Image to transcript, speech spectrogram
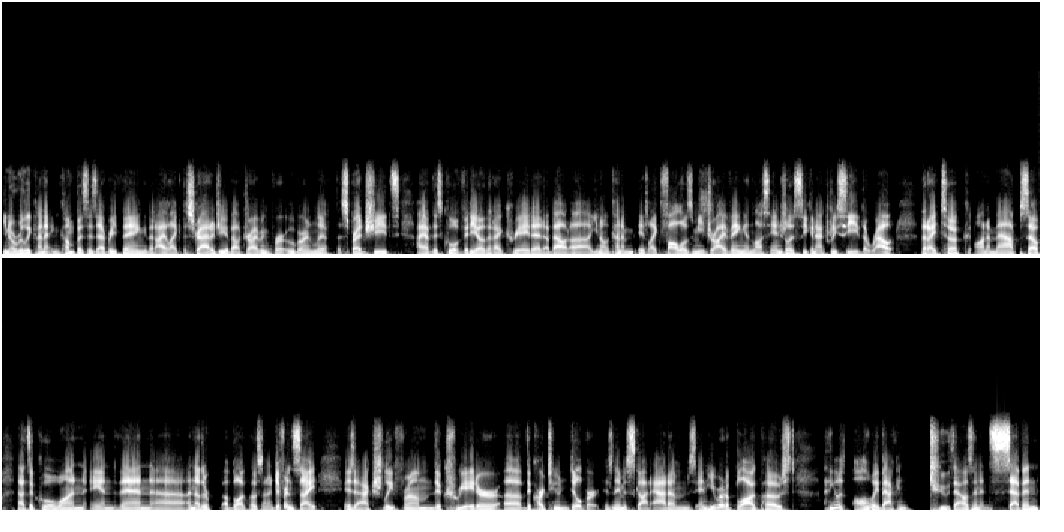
you know really kind of encompasses everything that I like: the strategy about driving for Uber and Lyft, the spreadsheets. I have this cool video that I created about uh, you know kind of it like follows me driving in Los Angeles, so you can actually see the route that I took on a map. So that's a cool one. And then uh, another a blog post on a different site is actually from the creator of the cartoon Dilbert. His name is Scott Adams, and he wrote a blog post. I think it was all the way back in 2007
